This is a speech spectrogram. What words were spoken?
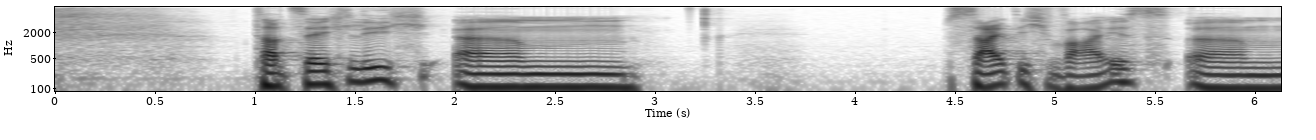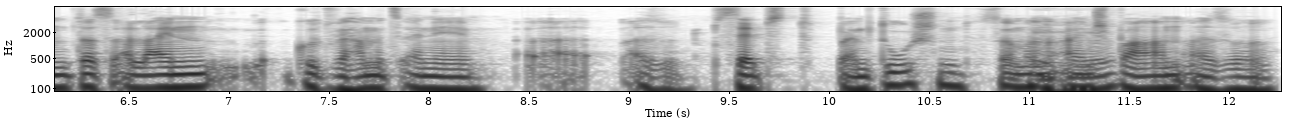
Tatsächlich, ähm, seit ich weiß, ähm, dass allein, gut, wir haben jetzt eine, äh, also selbst beim Duschen soll man mhm. einsparen, also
